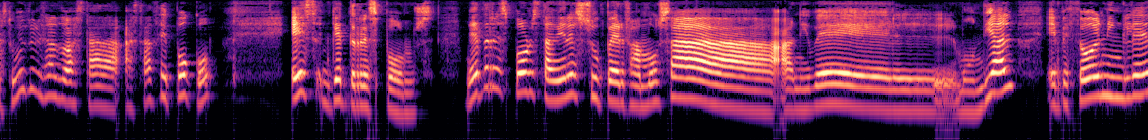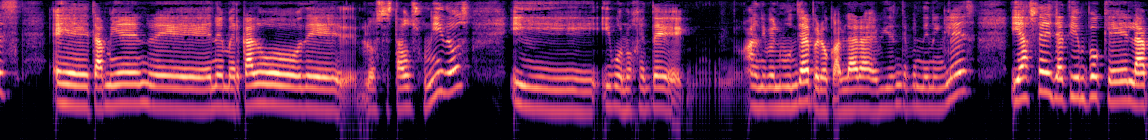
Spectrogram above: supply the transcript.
estuve utilizando hasta, hasta hace poco es GetResponse. GetResponse también es súper famosa a nivel mundial. Empezó en inglés eh, también eh, en el mercado de los Estados Unidos y, bueno, gente a nivel mundial, pero que hablara evidentemente en inglés. Y hace ya tiempo que la,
